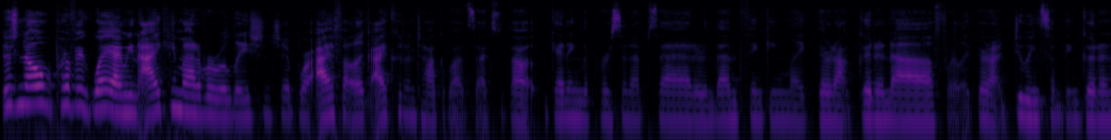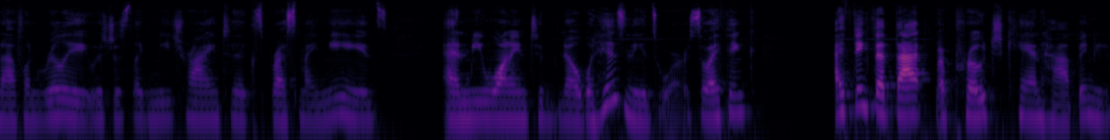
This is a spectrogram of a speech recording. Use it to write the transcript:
there's no perfect way. I mean, I came out of a relationship where I felt like I couldn't talk about sex without getting the person upset or them thinking like they're not good enough or like they're not doing something good enough when really it was just like me trying to express my needs and me wanting to know what his needs were. So I think I think that that approach can happen.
